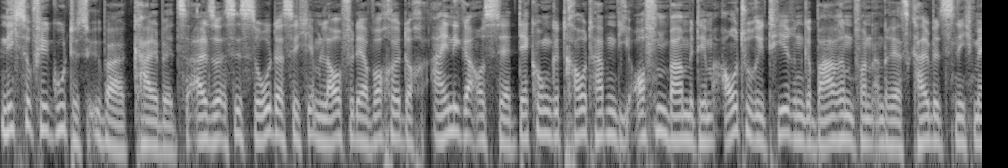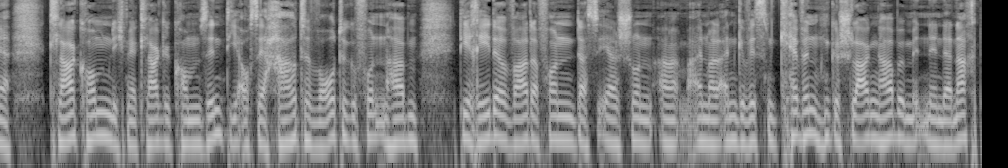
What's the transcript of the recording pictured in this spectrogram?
Nicht so viel Gutes über Kalbitz. Also es ist so, dass sich im Laufe der Woche doch einige aus der Deckung getraut haben, die offenbar mit dem autoritären Gebaren von Andreas Kalbitz nicht mehr klarkommen, nicht mehr klargekommen sind, die auch sehr harte Worte gefunden haben. Die Rede war davon, dass er schon äh, einmal einen gewissen Kevin geschlagen habe mitten in der Nacht,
